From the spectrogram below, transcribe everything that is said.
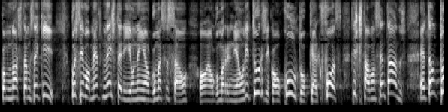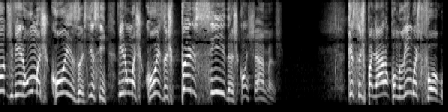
como nós estamos aqui. Possivelmente nem estariam nem em alguma sessão ou em alguma reunião litúrgica ou culto ou o que quer que fosse. Diz que estavam sentados. Então todos viram umas coisas, diz assim, viram umas coisas parecidas com chamas. Que se espalharam como línguas de fogo,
